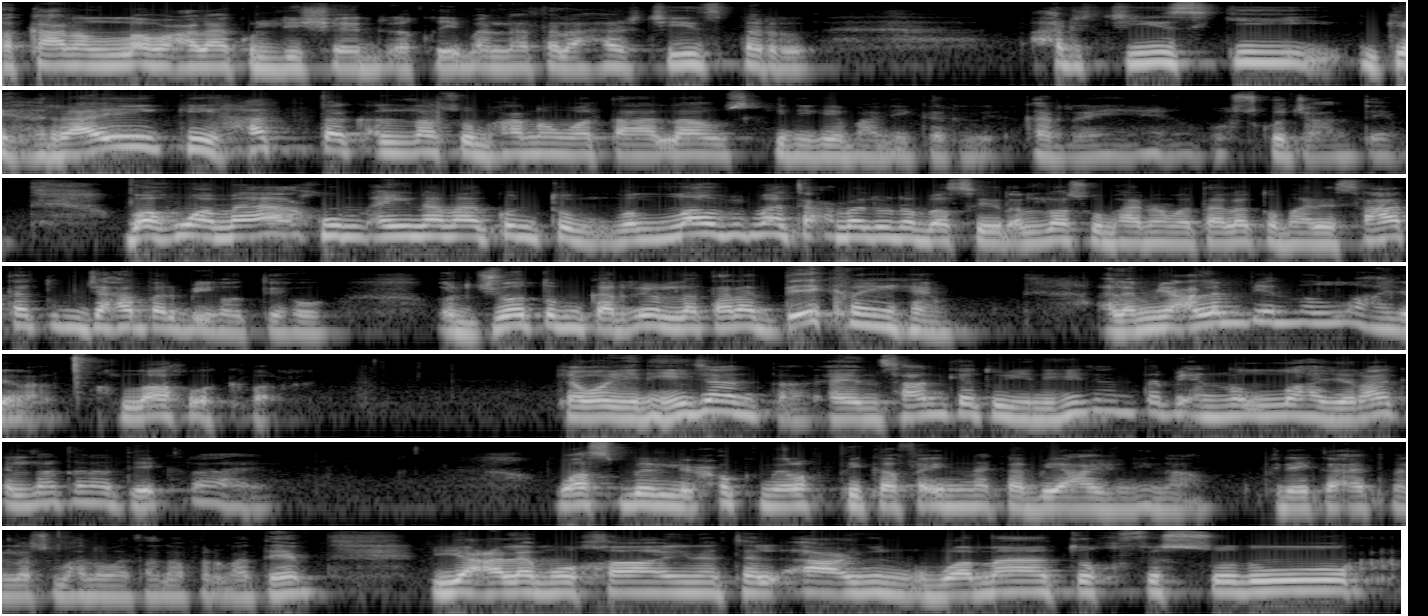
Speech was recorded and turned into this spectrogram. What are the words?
वकान अल्लाह अला कुल्ली शै रकीब अल्लाह ताला हर चीज़ पर हर चीज़ की गहराई की हद तक अल्लाह सुबहान व उसकी निगहबानी कर कर रहे हैं, उसको जानते हैं। वह कुन तुम अल्लाह सुबहान व तुम्हारे साथ है, तुम जहाँ पर भी होते हो और जो तुम कर रहे हो, अल्लाह ताला देख रहे हैं। अल्लाह अकबर। क्या वो ये नहीं जानता? इंसान क्या तू ये नहीं जानता भी अल्लाह ताला देख रहा है? वसबिर हुक्म रब्बिका, फ़इन्नका बिआयुनिना। फिर एक आयत में अल्लाह सुबहान व तआला फरमाते हैं यअलमु खाइनतल अयुन वमा सुदूर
